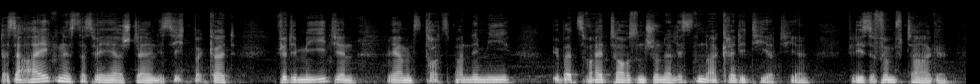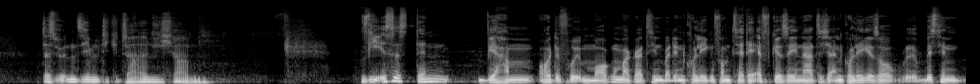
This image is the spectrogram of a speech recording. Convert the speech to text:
Das Ereignis, das wir herstellen, die Sichtbarkeit für die Medien. Wir haben jetzt trotz Pandemie über 2000 Journalisten akkreditiert hier für diese fünf Tage. Das würden Sie im Digitalen nicht haben. Wie ist es denn wir haben heute früh im Morgenmagazin bei den Kollegen vom ZDF gesehen, da hat sich ein Kollege so ein bisschen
